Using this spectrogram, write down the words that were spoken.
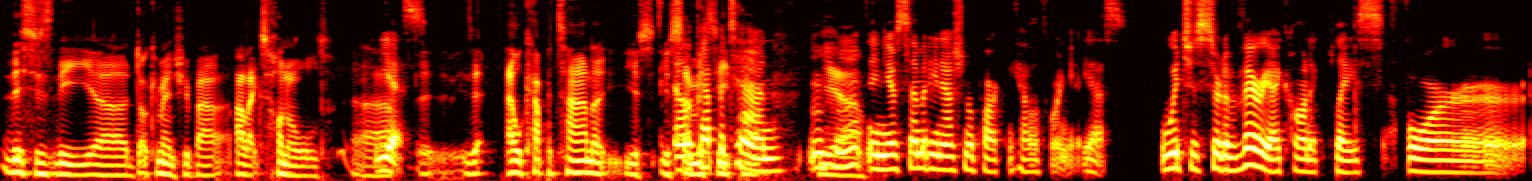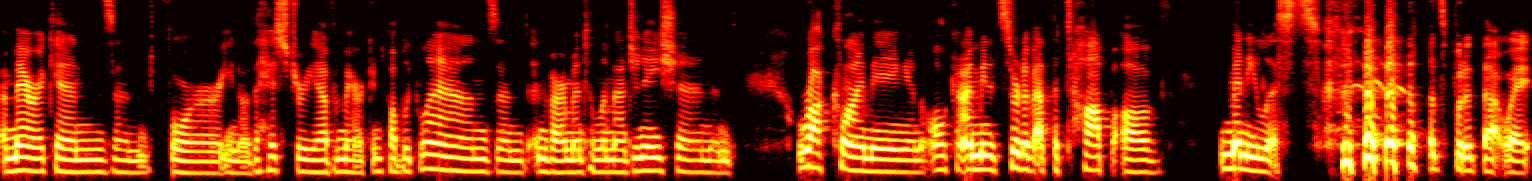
This is the uh, documentary about Alex Honnold. Uh, yes. Is it El Capitan at Yosemite El Capitan, mm-hmm, yeah. in Yosemite National Park in California, yes. Which is sort of a very iconic place for Americans and for, you know, the history of American public lands and environmental imagination and rock climbing and all I mean, it's sort of at the top of many lists let's put it that way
